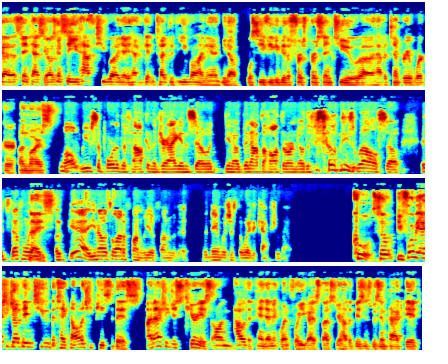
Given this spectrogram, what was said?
Got it. That's fantastic. I was going to say you have to, uh, yeah, you have to get in touch with Elon, and you know, we'll see if you can be the first person to uh, have a temporary worker on Mars. Well, we've supported the Falcon, the Dragon, so you know, been out to Hawthorne, know the facilities well, so it's definitely nice. A, yeah, you know, it's a lot of fun. We have fun with it. The name was just a way to capture that. Cool. So before we actually jump into the technology piece of this, I'm actually just curious on how the pandemic went for you guys last year, how the business was impacted,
